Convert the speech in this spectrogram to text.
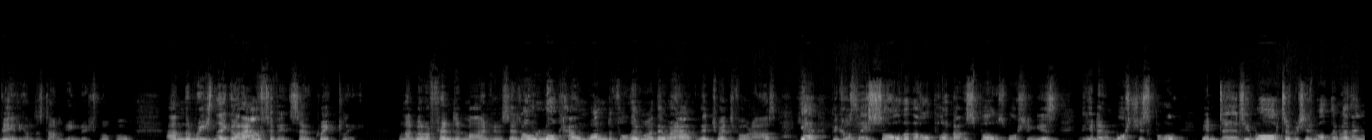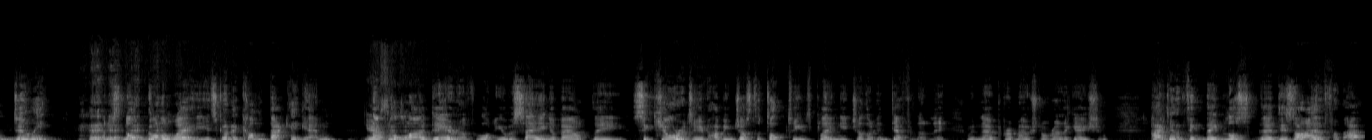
really understand English football. And the reason they got out of it so quickly and I've got a friend of mine who says, Oh, look how wonderful they were. They were out within 24 hours. Yeah, because they saw that the whole point about sports washing is you don't wash your sport in dirty water, which is what they were then doing. And it's not gone away, it's going to come back again. Yes, that whole idea of what you were saying about the security of having just the top teams playing each other indefinitely with no promotional relegation, I don't think they've lost their desire for that.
